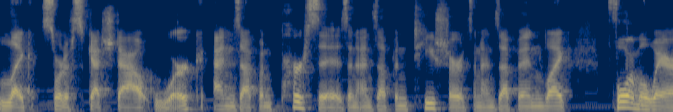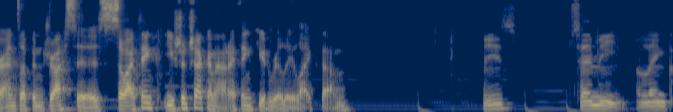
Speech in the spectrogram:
like sort of sketched out work ends up in purses and ends up in t-shirts and ends up in like formal wear, ends up in dresses. So I think you should check them out. I think you'd really like them. Please send me a link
